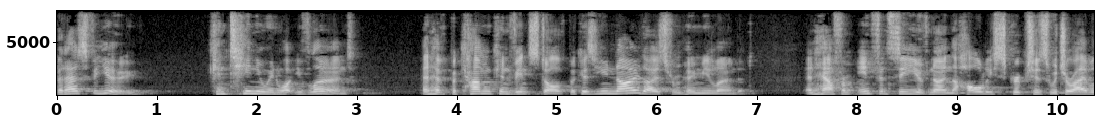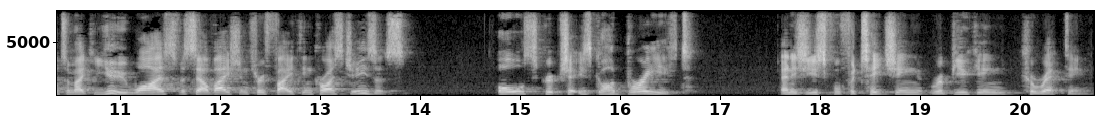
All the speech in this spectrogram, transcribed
But as for you, continue in what you've learned and have become convinced of, because you know those from whom you learned it, and how from infancy you've known the holy scriptures which are able to make you wise for salvation through faith in Christ Jesus. All scripture is God breathed and is useful for teaching, rebuking, correcting,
